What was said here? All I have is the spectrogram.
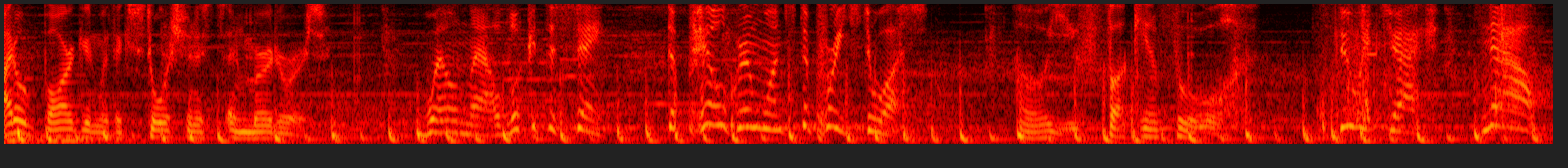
I don't bargain with extortionists and murderers. Well now, look at the saint. The Pilgrim wants to preach to us. Oh, you fucking fool. Do it, Jack. Now!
